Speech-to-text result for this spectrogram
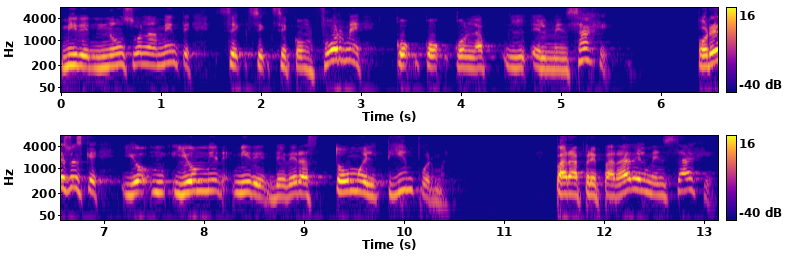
Mire, no solamente se, conforme con, el mensaje. Por eso es que yo, yo mire, mire, de veras tomo el tiempo, hermano, para preparar el mensaje.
